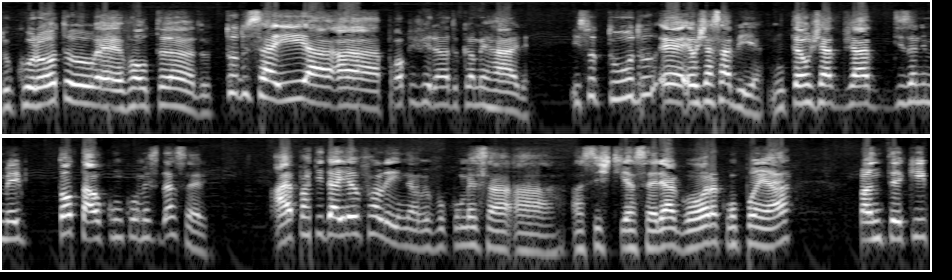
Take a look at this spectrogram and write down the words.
do Kuroto é, voltando, tudo isso aí, a, a Pop virando Kamen Rider. Isso tudo é, eu já sabia. Então já, já desanimei total com o começo da série. Aí a partir daí eu falei, não, eu vou começar a assistir a série agora, acompanhar, pra não ter que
